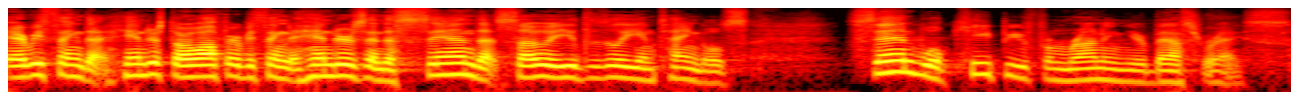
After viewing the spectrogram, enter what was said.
everything that hinders, throw off everything that hinders, and the sin that so easily entangles. Sin will keep you from running your best race.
